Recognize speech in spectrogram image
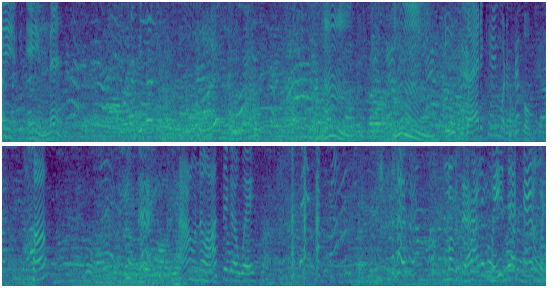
Amen. Amen. Mmm. Mmm. Glad it came with a pickle. Huh? I don't know. I'll figure a way. Mama said, how can we eat that sandwich?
